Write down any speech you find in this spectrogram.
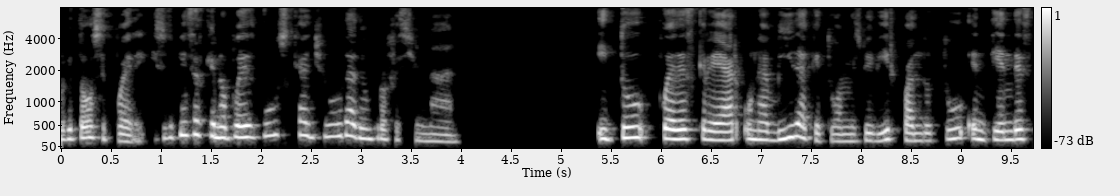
porque todo se puede. Y si tú piensas que no puedes, busca ayuda de un profesional. Y tú puedes crear una vida que tú ames vivir cuando tú entiendes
